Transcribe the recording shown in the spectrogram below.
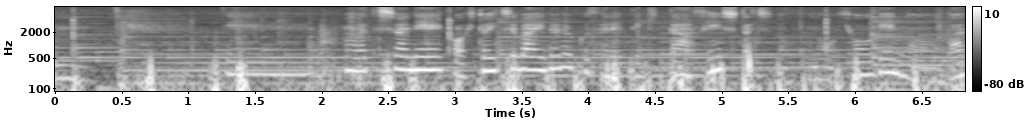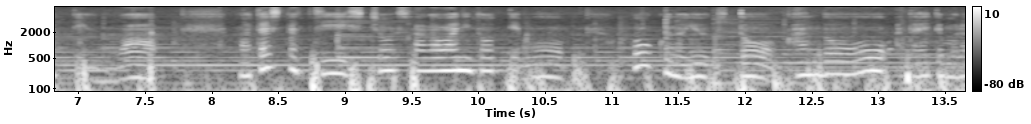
うん。でまあ、私はねこう人一倍努力されてきた選手たちのこの表現の場っていうのは私たち視聴者側にとっても多くの勇気と感動を与えてもら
